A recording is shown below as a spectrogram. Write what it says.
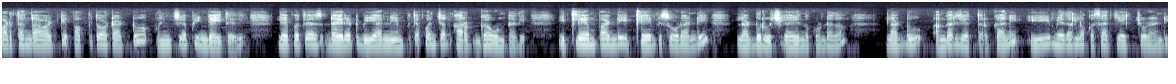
పడతాం కాబట్టి పప్పుతోటట్టు మంచిగా పిండి అవుతుంది లేకపోతే డైరెక్ట్ బియ్యాన్ని నింపితే కొంచెం కరగ్గా ఉంటుంది. ఇట్లా ఏంపండి ఇట్లా ఏంపి చూడండి లడ్డు రుచిగా ఎందుకు ఉండదో. లడ్డు అందరు చేస్తారు కానీ ఈ మెదడులో ఒకసారి చేసి చూడండి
